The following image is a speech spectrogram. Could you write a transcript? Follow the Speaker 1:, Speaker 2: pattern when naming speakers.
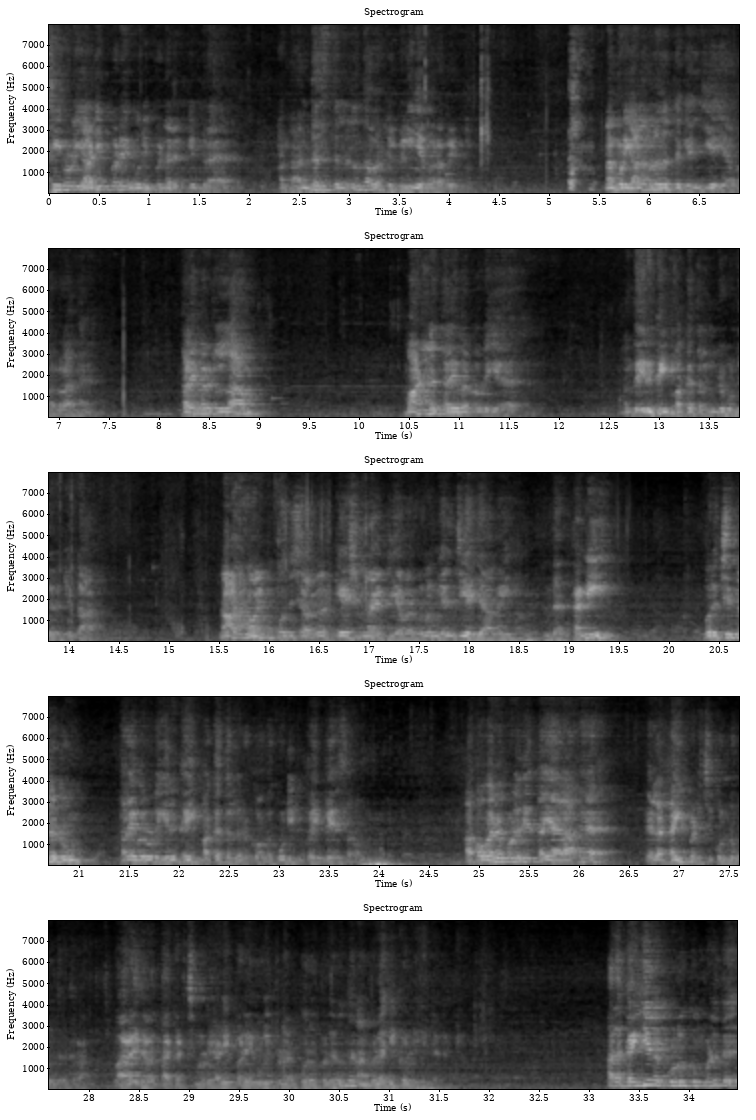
Speaker 1: கட்சியினுடைய அடிப்படை உறுப்பினர் என்கின்ற அந்த அந்தஸ்திலிருந்து அவர்கள் வெளியே வர வேண்டும். நம்முடைய அலுவலகத்துக்கு எல்ஜி ஐயா வர்றாங்க. தலைவர்கள் எல்லாம் மாநில தலைவர்களுடைய அந்த இருக்கை பக்கத்தில் நின்று கொண்டிருக்கின்றார். நானும் அமைப்பு பொதுச் செயலாளர் கேஷவ் நாயக்ஜி அவர்களும் எல்ஜி ஐயாவை இந்த தனி ஒரு சின்ன ரூம் தலைவருடைய இருக்கை பக்கத்தில் இருக்கும். அங்க கூட்டிட்டு போய் பேசுறோம். அப்ப வரும் பொழுதே தயாராக எல்லாம் கைப்படிச்சு கொண்டு வந்திருக்கிறாங்க பாரதிய ஜனதா கட்சியினுடைய அடிப்படை உறுப்பினர் பொறுப்பிலிருந்து நான் விலகிக் கொள்கின்றேன். அதை கையில கொடுக்கும் பொழுது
